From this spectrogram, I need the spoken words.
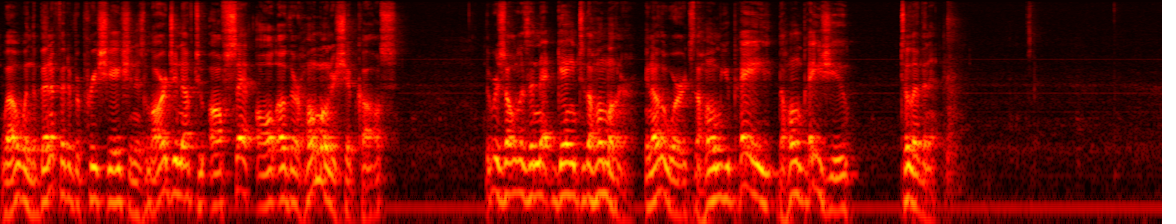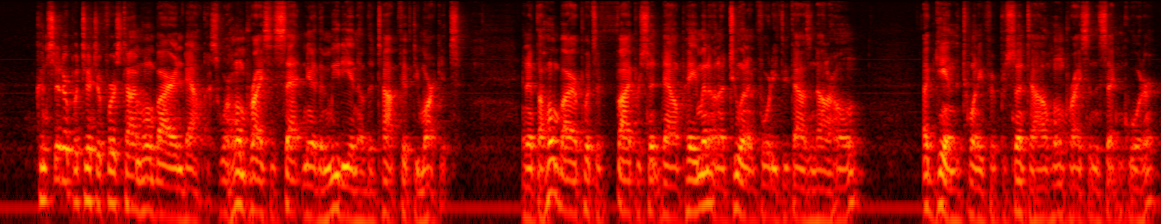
Well, when the benefit of appreciation is large enough to offset all other home ownership costs, the result is a net gain to the homeowner. In other words, the home you pay, the home pays you to live in it. Consider a potential first-time home buyer in Dallas, where home prices sat near the median of the top 50 markets. And if the home buyer puts a 5% down payment on a $243,000 home, again, the 25th percentile home price in the second quarter,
